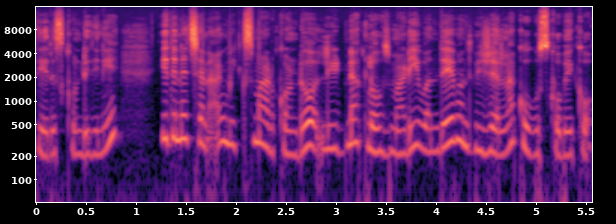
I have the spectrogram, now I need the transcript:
ಸೇರಿಸ್ಕೊಂಡಿದ್ದೀನಿ ಇದನ್ನು ಚೆನ್ನಾಗಿ ಮಿಕ್ಸ್ ಮಾಡಿಕೊಂಡು ಲಿಡ್ನ ಕ್ಲೋಸ್ ಮಾಡಿ ಒಂದೇ ಒಂದು ವಿಷಲ್ನ ಕೂಗಿಸ್ಕೋಬೇಕು.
